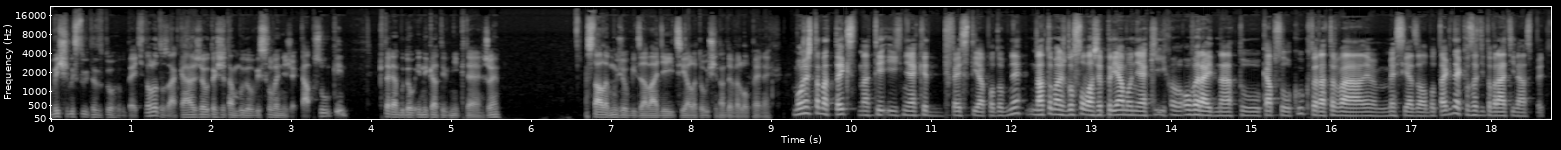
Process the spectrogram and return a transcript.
vyšlistujte tuto hru teď. Tohle to zakážou, takže tam budou vysloveně, že kapsulky, které budou indikativní k té hře. Stále můžou být zavádějící, ale to už je na developerech. Môžeš tam mať text na tie ich nejaké festy a podobne. Na to máš doslova, že priamo nejaký ich override na tú kapsulku, ktorá trvá, neviem, mesiac alebo tak, nejak sa ti to vráti naspäť.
